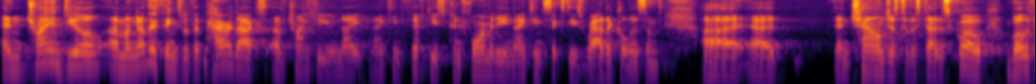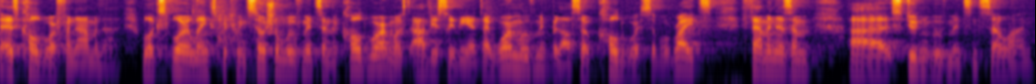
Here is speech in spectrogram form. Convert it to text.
and try and deal, among other things, with the paradox of trying to unite 1950s conformity, 1960s radicalism, uh, uh, and challenges to the status quo, both as Cold War phenomena. We'll explore links between social movements and the Cold War, most obviously the anti-war movement, but also Cold War civil rights, feminism, uh, student movements, and so on.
